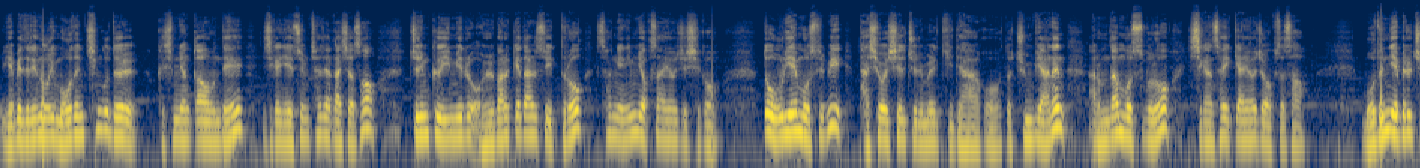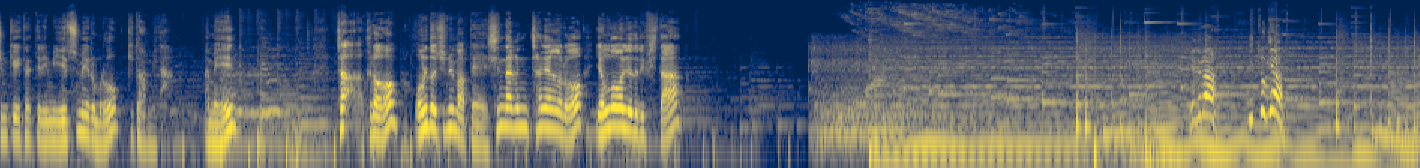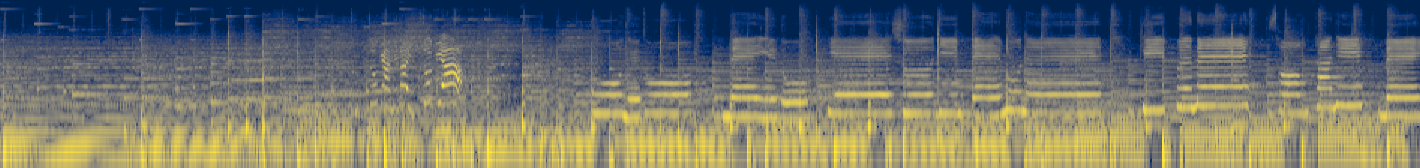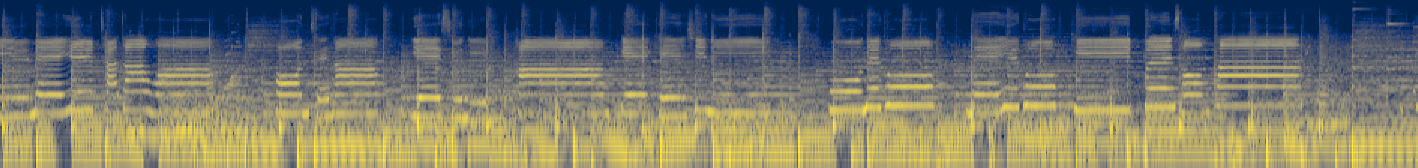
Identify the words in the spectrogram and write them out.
예배드리는 우리 모든 친구들 그 10년 가운데 이 시간 예수님 찾아가셔서 주님 그 의미를 올바로 깨달을 수 있도록 성령님 역사하여 주시고 또 우리의 모습이 다시 오실 주님을 기대하고 또 준비하는 아름다운 모습으로 시간 서 있게 하여 주옵소서. 모든 예배를 주님께 부탁드리며 예수님의 이름으로 기도합니다. 아멘. 자, 그럼 오늘도 주님 앞에 신나는 찬양으로 영광 올려드립시다. 얘들아 이쪽이야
